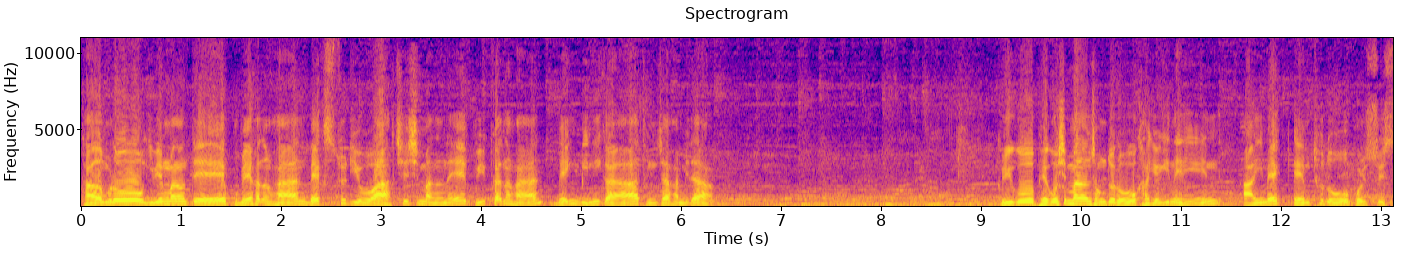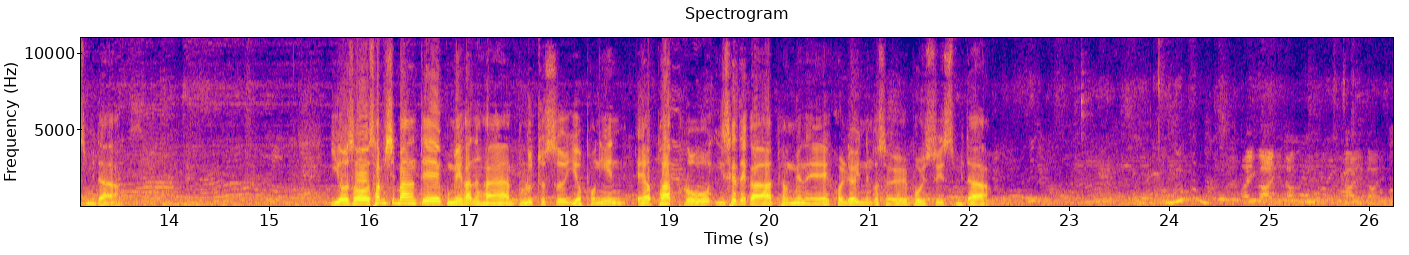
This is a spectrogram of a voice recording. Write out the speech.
다음으로 200만원대에 구매 가능한 맥 스튜디오와 70만원에 구입 가능한 맥 미니가 등장합니다. 그리고 150만원 정도로 가격이 내린 아이맥 M2도 볼 수 있습니다. 이어서 30만원대에 구매 가능한 블루투스 이어폰인 에어팟 프로 2세대가 벽면에 걸려있는 것을 볼 수 있습니다. 아 이거 아니다. 이거 아니다. 아니다.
